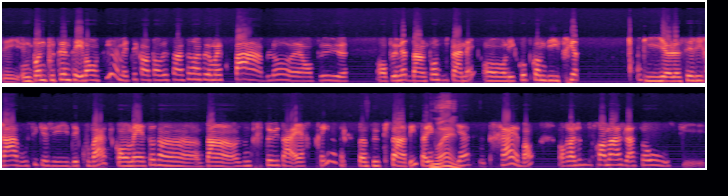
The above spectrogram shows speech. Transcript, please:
une bonne poutine, c'est bon aussi, là, mais tu sais, quand on veut se sentir un peu moins coupable, là, on peut on peut mettre dans le fond du panais. On les coupe comme des frites. Puis euh, le sérirave aussi que j'ai découvert, c'est qu'on met ça dans, dans une friteuse à air frais. là, fait que c'est un peu plus santé, ça vient Ouais. c'est très bon. On rajoute du fromage, de la sauce, puis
